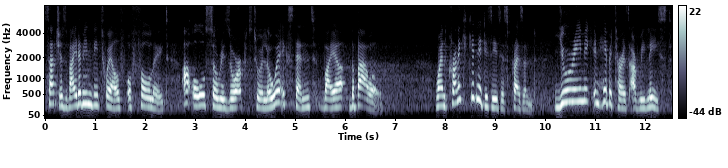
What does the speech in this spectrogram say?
such as vitamin B12 or folate, are also resorbed to a lower extent via the bowel. When chronic kidney disease is present, uremic inhibitors are released,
